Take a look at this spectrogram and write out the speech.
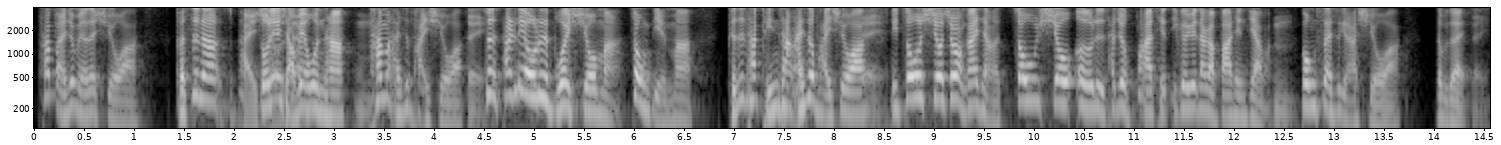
他本来就没有在休啊。可是呢，昨天小编问他，他们还是排休啊。对，就是他六日不会休嘛，重点嘛。可是他平常还是有排休啊。你周休，就像我刚才讲的，周休二日，他就八天，一个月大概有八天假嘛。嗯，公司还是给他休啊，对不对？对。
